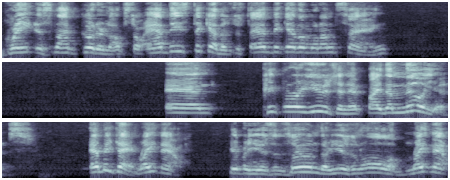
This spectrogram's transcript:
great is not good enough. So add these together, just add together what I'm saying. And people are using it by the millions every day, right now. People are using Zoom, they're using all of them right now,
